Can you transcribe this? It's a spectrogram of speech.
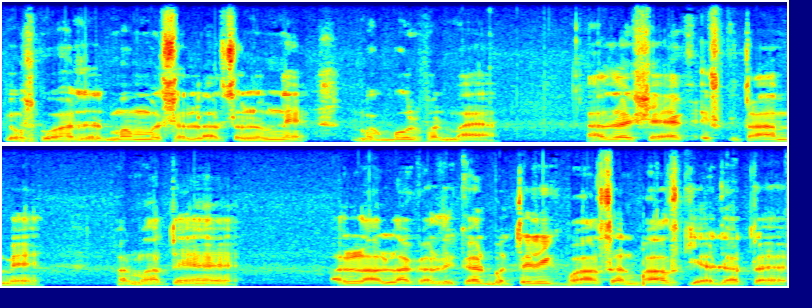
कि उसको हज़रत मोहम्मद सल्लल्लाहु अलैहि वसल्लम ने मकबूल फरमाया। हज़रत शेख इस किताब में फरमाते हैं अल्लाह अल्लाह का ज़िक्र बतरीक पास अनफाज किया जाता है।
